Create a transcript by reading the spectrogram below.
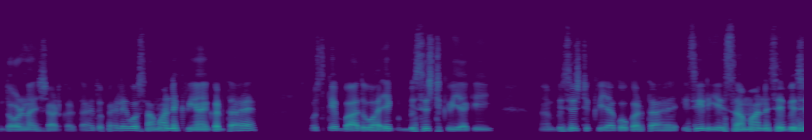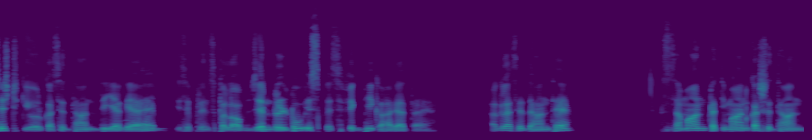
दौड़ना स्टार्ट करता है। तो पहले वो सामान्य क्रियाएँ करता है, उसके बाद वह एक विशिष्ट क्रिया की विशिष्ट क्रिया को करता है। इसीलिए सामान्य से विशिष्ट की ओर का सिद्धांत दिया गया है। इसे principle of general to specific भी कहा जाता है। अगला सिद्धांत है, समान प्रतिमान का सिद्धांत।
